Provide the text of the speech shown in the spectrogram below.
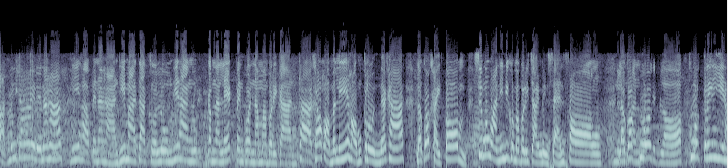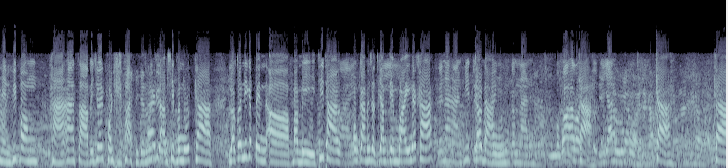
ตัดไม่ได้เลยนะคะ นี่ค่ะเป็นอาหารที่มาจากสวนลุมที่ทางลุกำนันเล็กเป็นคนนำมาบริการ ค่ะข้าวหอมมะลิหอมกลุ่นนะคะ แล้วก็ไข่ต้ม ซึ่งเมื่อวานนี้มีคนมาบริจาค1 0 0 0 0แสนฟอง แล้วก็คั่วสิบล้อ คั่วกลิ้งได้ยินเห็นพี่ปอง หาอาสาไปช่วยคนไข่กันใช่เมื่อคืน สามสิบมนุษย์ค่ะ แล้วก็นี่ก็เป็นเอ่อบะหมี่ที่ทางองค์การเภสัชกรรมเตรียมไว้นะคะ เป็นอาหารที่เตรียมเจ้าดังให้คุณลุงกำนันบอกว่าอร่อยค่ะที่สุดในย่านอุรุพงศ์ค่ะ ค่ะ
